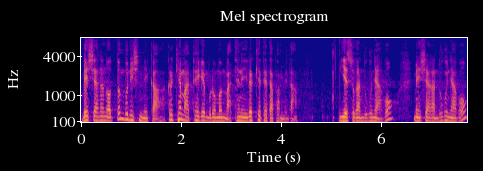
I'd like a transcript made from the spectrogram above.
메시아는 어떤 분이십니까? 그렇게 마태에게 물으면 마태는 이렇게 대답합니다. 예수가 누구냐고? 메시아가 누구냐고?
